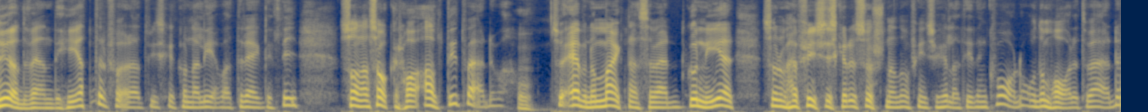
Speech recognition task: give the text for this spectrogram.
nödvändigheter för att vi ska kunna leva ett drägligt liv. Sådana saker har alltid ett värde. Va? Mm. Så även om marknadsvärdet går ner så de här fysiska resurserna de finns ju hela tiden kvar då, och de har ett värde.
